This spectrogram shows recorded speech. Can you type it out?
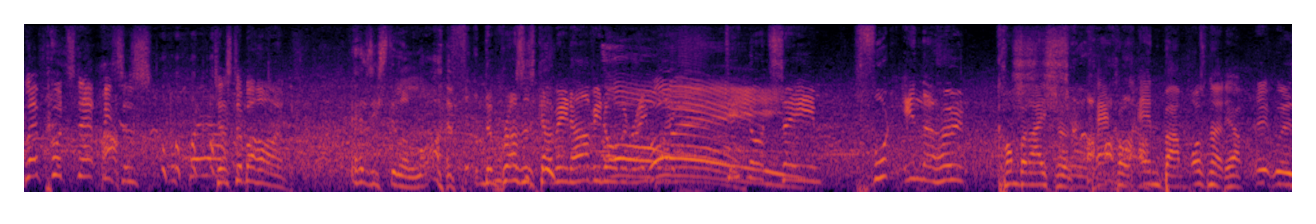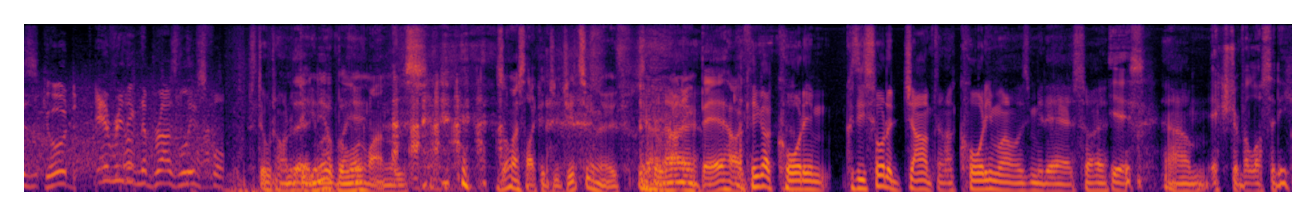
Left foot snap misses. Just to behind. How's he still alive? The brothers come in. Harvey Norman Oh, replay. Did not see him. Foot in the hoop. Combination of tackle and bump, wasn't it? Yep. It was Good. everything the Bros lives for. Still trying to The pick him Neil up. Bullen yeah. one was it's almost like a jiu-jitsu move. It's like a I know. running bear hug. I think I caught him because he sort of jumped and I caught him when I was midair. So yes, um, extra velocity.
